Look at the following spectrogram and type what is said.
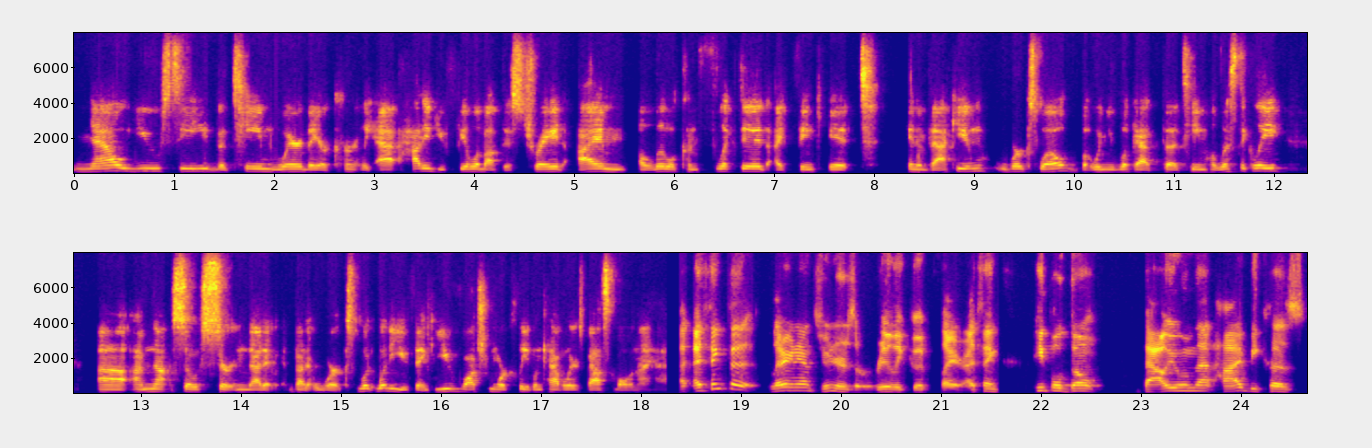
Now you see the team where they are currently at. How did you feel about this trade? I'm a little conflicted. I think it in a vacuum works well, but when you look at the team holistically, uh, I'm not so certain that it that it works. What what do you think? You've watched more Cleveland Cavaliers basketball than I have. I- think that Larry Nance Jr. is a really good player. I think people don't value him that high because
